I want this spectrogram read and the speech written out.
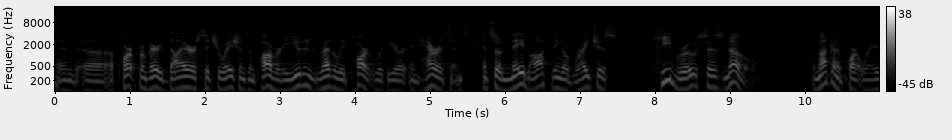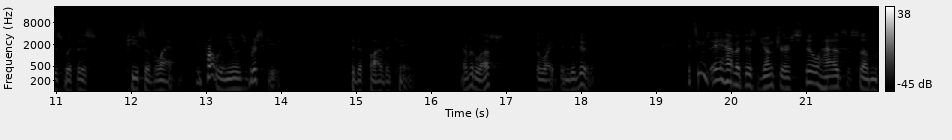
And uh, apart from very dire situations and poverty, you didn't readily part with your inheritance. And so Naboth, being a righteous Hebrew says, No, I'm not going to part ways with this piece of land. He probably knew it was risky to defy the king. Nevertheless, the right thing to do. It seems Ahab at this juncture still has some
